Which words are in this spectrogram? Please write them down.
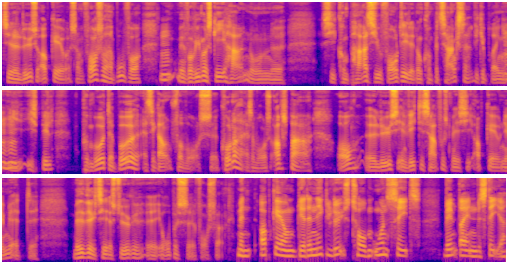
til at løse opgaver, som forsvaret har brug for, mm. men hvor vi måske har nogle øh, sige, komparative fordele, nogle kompetencer, vi kan bringe mm-hmm. i, i spil, på en måde, der både er til gavn for vores øh, kunder, altså vores opsparere, og øh, løse en vigtig samfundsmæssig opgave, nemlig at øh, medvirke til at styrke øh, Europas øh, forsvar. Men opgaven bliver den ikke løst, Torben, uanset hvem der investerer?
